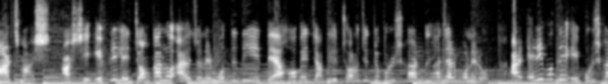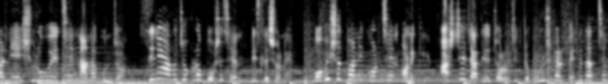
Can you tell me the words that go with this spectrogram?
মার্চ মাস। আসছে এপ্রিলে জমকালো আয়োজনের মধ্যে দিয়ে দেয়া হবে জাতীয় চলচ্চিত্র পুরস্কার দুই হাজার পনেরো। আর এরই মধ্যে এই পুরস্কার নিয়ে শুরু হয়েছে নানা গুঞ্জন। সিনে আলোচকরা বসেছেন বিশ্লেষণে। ভবিষ্যৎবাণী করছেন অনেকে। আসছে জাতীয় চলচ্চিত্র পুরস্কার পেতে যাচ্ছেন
